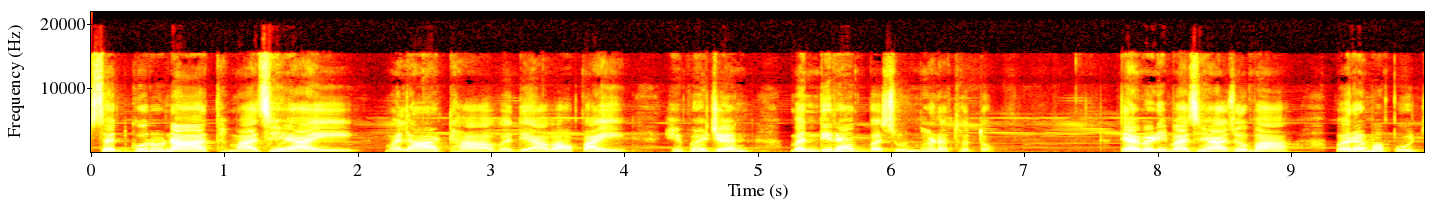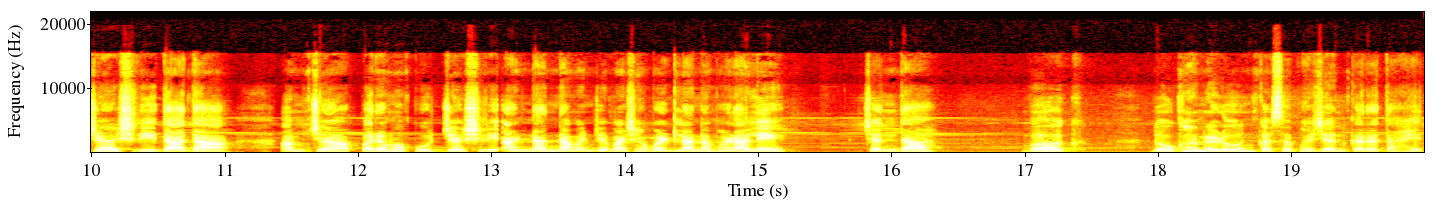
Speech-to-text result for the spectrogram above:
सद्गुरुनाथ माझे आई मला ठाव द्यावा पायी हे भजन मंदिरात बसून म्हणत होतो. त्यावेळी माझे आजोबा परमपूज्य श्री दादा आमच्या परमपूज्य श्री अण्णांना म्हणजे माझ्या वडिलांना म्हणाले चंदा बघ दोघं मिळून कसं भजन करत आहेत.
